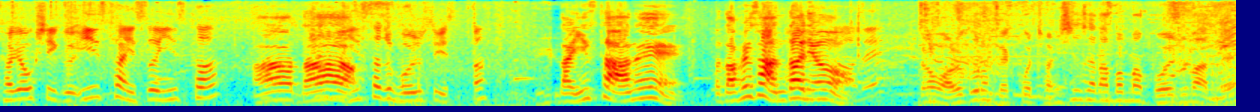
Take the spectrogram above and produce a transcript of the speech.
자기 혹시 그 인스타 있어 인스타? 아나나 인스타 좀 보여줄 수 있어? 인스타 안 해. 나 회사 안 다녀. 안 해? 그럼 얼굴은 맺고 전신샷 한 번만 보여주면 안 돼?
